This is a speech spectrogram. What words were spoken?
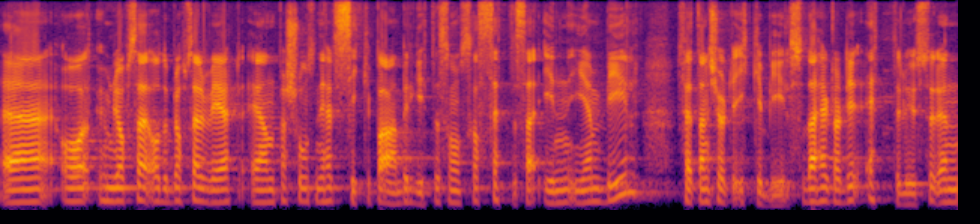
Eh, og, og, det blir observert en person som de er helt sikre på er Birgitte, som skal sette seg inn i en bil. Fetteren kjørte ikke bil. Så det er helt klart de etterlyser en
